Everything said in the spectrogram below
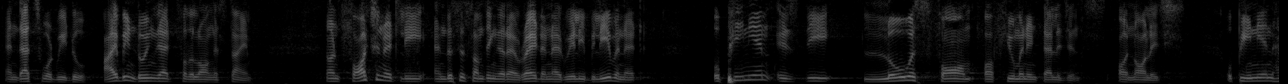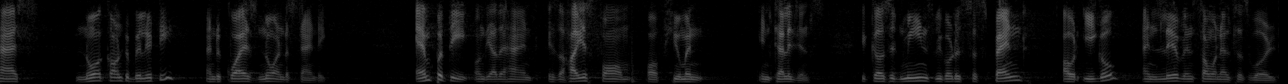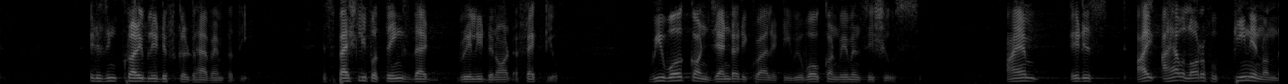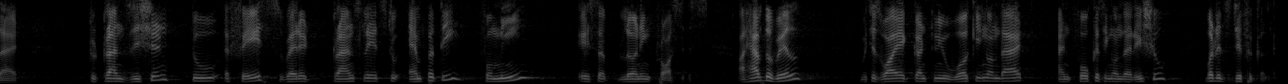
And that's what we do. I've been doing that for the longest time. Unfortunately, and this is something that I read and I really believe in it, opinion is the lowest form of human intelligence or knowledge. Opinion has no accountability and requires no understanding. Empathy, on the other hand, is the highest form of human intelligence because it means we've got to suspend our ego and live in someone else's world. It is incredibly difficult to have empathy, especially for things that really do not affect you. We work on gender equality, we work on women's issues. I am, it is, I, I have a lot of opinion on that. To transition to a phase where it translates to empathy, for me, is a learning process. I have the will, which is why I continue working on that and focusing on that issue, but it's difficult.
